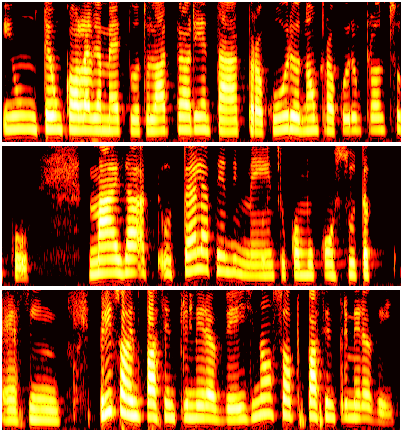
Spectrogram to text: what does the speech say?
e um, ter um colega médico do outro lado para orientar, procure ou não procure um pronto-socorro. Mas a, o teleatendimento, como consulta, é assim, principalmente paciente primeira vez, e não só para o paciente primeira vez,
